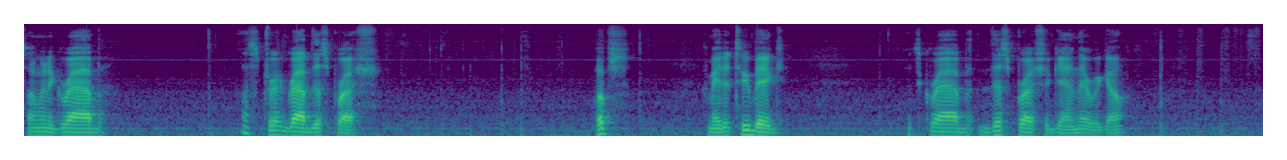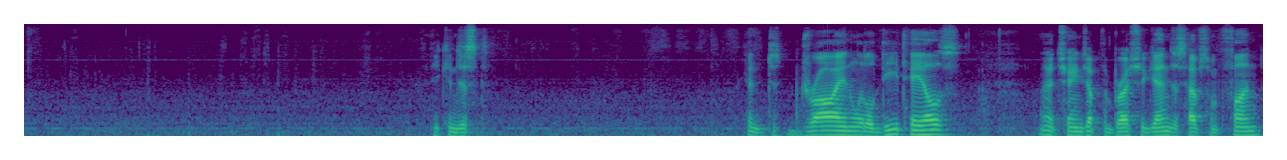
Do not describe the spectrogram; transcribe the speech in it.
So I'm going to grab, let's grab this brush. Whoops, I made it too big. Let's grab this brush again. There we go. You can just can just draw in little details. I'm going to change up the brush again, just have some fun.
